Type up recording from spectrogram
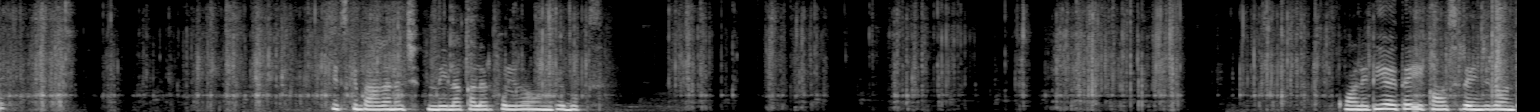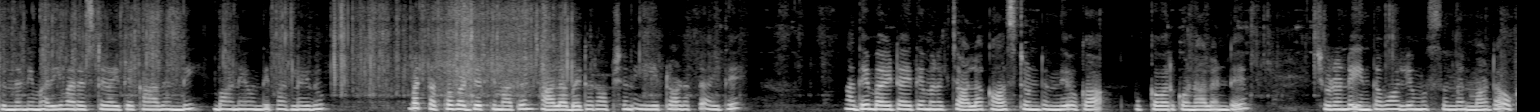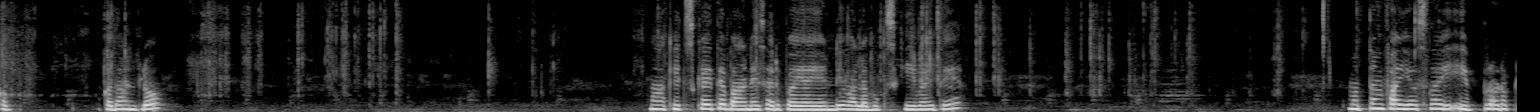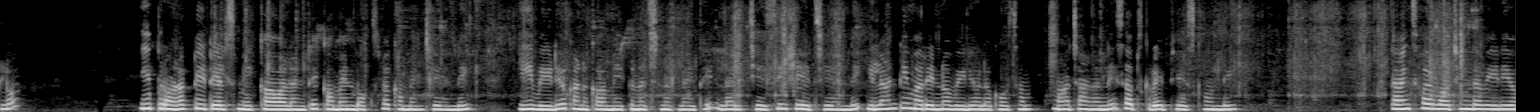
కిడ్స్కి బాగా నచ్చుతుంది. ఇలా కలర్ఫుల్గా ఉంటే బుక్స్. క్వాలిటీ అయితే ఈ కాస్ట్ రేంజ్లో ఉంటుందండి. మరీ వరెస్ట్గా అయితే కాదండి. బాగానే ఉంది పర్లేదు. బట్ తక్కువ బడ్జెట్కి మాత్రం చాలా బెటర్ ఆప్షన్ ఈ ప్రోడక్ట్ అయితే. అదే బయట అయితే మనకు చాలా కాస్ట్ ఉంటుంది. ఒక బుక్ కవర్ కొనాలంటే చూడండి ఇంత వాల్యూమ్ వస్తుందన్నమాట. ఒక ఒక దాంట్లో మా కిడ్స్కి అయితే బాగానే సరిపోయాయండి. వాళ్ళ బుక్స్కి ఇవైతే మొత్తం ఫైవ్ వస్తాయి ఈ ప్రోడక్ట్లో. ఈ ప్రోడక్ట్ డీటెయిల్స్ మీకు కావాలంటే కమెంట్ బాక్స్లో కమెంట్ చేయండి. ఈ వీడియో కనుక మీకు నచ్చినట్లయితే లైక్ చేసి షేర్ చేయండి. ఇలాంటి మరెన్నో వీడియోల కోసం మా ఛానల్ని సబ్స్క్రైబ్ చేసుకోండి. Thanks for watching the video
